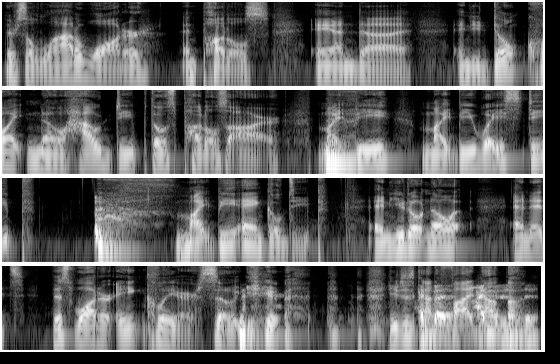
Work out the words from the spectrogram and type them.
there's a lot of water and puddles, and uh, and you don't quite know how deep those puddles are. Might be might be waist deep, might be ankle deep, and you don't know. And it's this water ain't clear, so you you just got to find I out. Bet, The,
